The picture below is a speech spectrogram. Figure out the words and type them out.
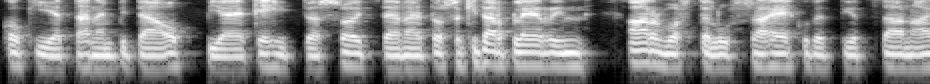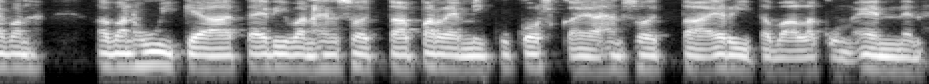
koki, että hänen pitää oppia ja kehittyä soittajana. Ja tuossa Guitar Playerin arvostelussa hehkutettiin, että tämä on aivan, aivan huikeaa, että Eddie Van Halen soittaa paremmin kuin koskaan ja hän soittaa eri tavalla kuin ennen.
